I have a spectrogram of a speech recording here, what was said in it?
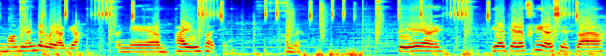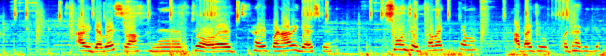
મમ્મી અંદર વયા ગયા અને ભાઈ ઊભા છે અમે તે એ અત્યારે ફ્રી હશે તો આ આવી ગયા બેસવા ને જો હવે થઈ પણ આવી ગયા છે. શું છે? તમે કેમ આ બાજુ પધારી ગયા?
